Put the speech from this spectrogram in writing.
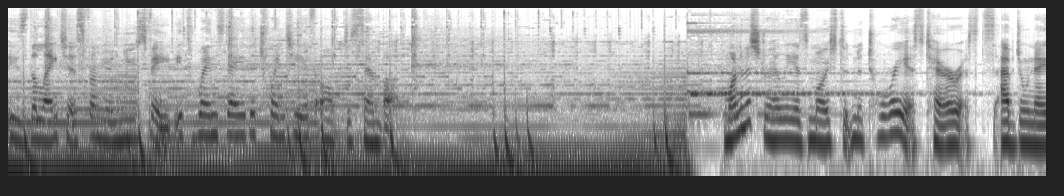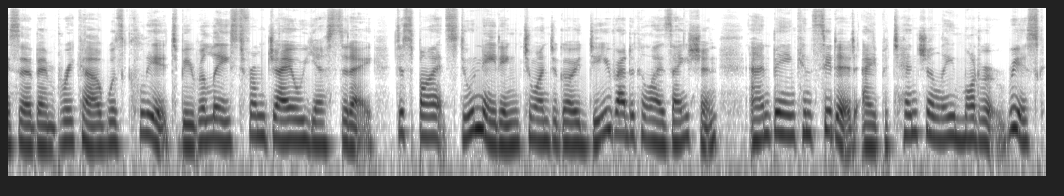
is the latest from your newsfeed. It's Wednesday, the 20th of December. One of Australia's most notorious terrorists, Abdul Nacer Benbrika, was cleared to be released from jail yesterday, despite still needing to undergo de radicalisation and being considered a potentially moderate risk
